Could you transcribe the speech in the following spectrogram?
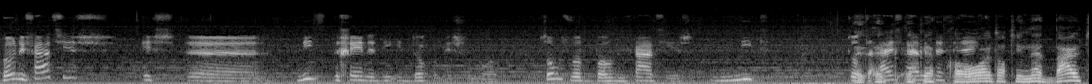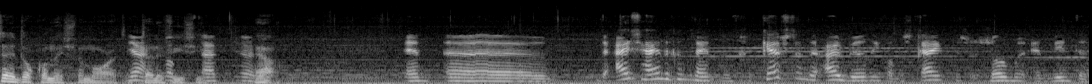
Bonifatius is eh, niet degene die in Dokkum is vermoord. Soms wordt Bonifatius niet tot Ik, de ik, ik ijsheilige heb gegeven. gehoord dat hij net buiten Dokkum is vermoord ja, op televisie. klopt, ja, En eh, de ijsheiligen zijn een gekerstende uitbeelding van de strijd tussen zomer en winter.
